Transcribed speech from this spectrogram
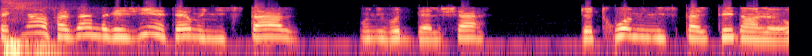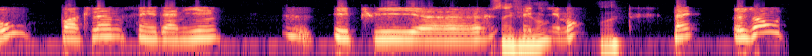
Fait que là, en faisant une régie intermunicipale au niveau de Bellechasse, de trois municipalités dans le haut, Parkland, Saint-Damien et puis euh, Saint-Philémon, ben, eux autres,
